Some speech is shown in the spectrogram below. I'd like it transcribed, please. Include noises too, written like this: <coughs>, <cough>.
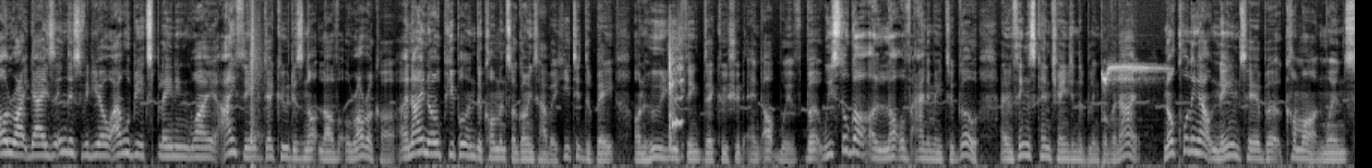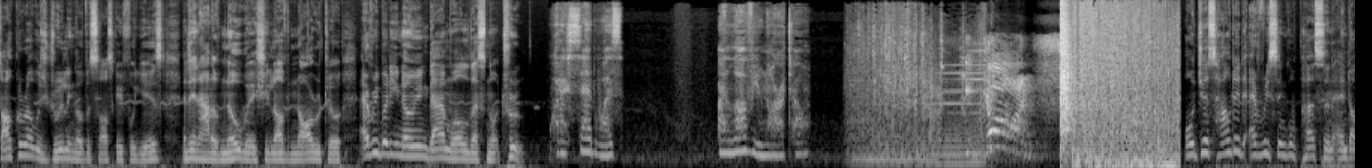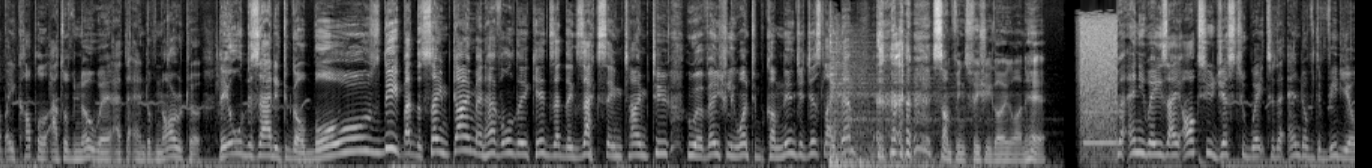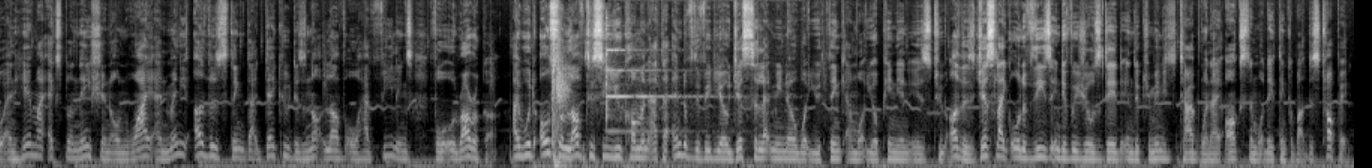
Alright guys, in this video I will be explaining why I think Deku does not love Uraraka and I know people in the comments are going to have a heated debate on who you think Deku should end up with but we still got a lot of anime to go and things can change in the blink of an eye. Not calling out names here but come on, when Sakura was drooling over Sasuke for years and then out of nowhere she loved Naruto, everybody knowing damn well that's not true. What I said was, I love you Naruto. Gone! Or just how did every single person end up a couple out of nowhere at the end of Naruto? They all decided to go balls deep at the same time and have all their kids at the exact same time too who eventually want to become ninja just like them? <coughs> Something's fishy going on here. But anyways, I ask you just to wait to the end of the video and hear my explanation on why and many others think that Deku does not love or have feelings for Uraraka. I would also love to see you comment at the end of the video just to let me know what you think and what your opinion is to others, just like all of these individuals did in the community tab when I asked them what they think about this topic.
